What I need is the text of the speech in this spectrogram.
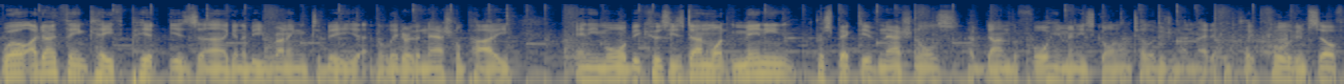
Well, I don't think Keith Pitt is uh, going to be running to be uh, the leader of the National Party anymore because he's done what many prospective nationals have done before him and he's gone on television and made a complete fool of himself,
